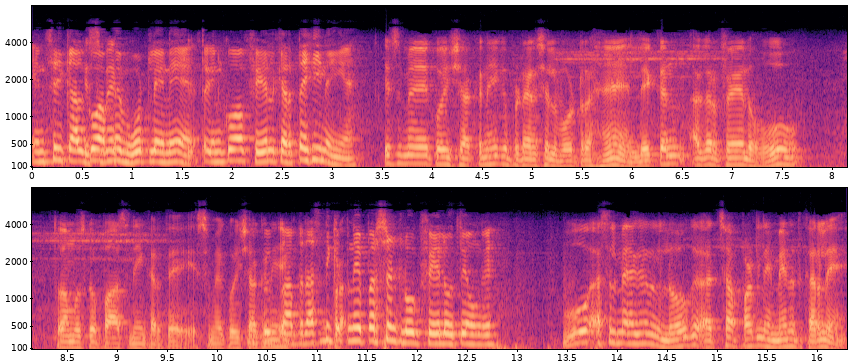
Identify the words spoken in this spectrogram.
इनसे कल को आपने वोट लेने हैं तो इनको आप फेल करते ही नहीं हैं। इसमें कोई शक नहीं कि पोटेंशियल वोटर हैं लेकिन अगर फेल हो तो हम उसको पास नहीं करते। इसमें कोई शक नहीं। आप बता सकते कितने परसेंट लोग फेल होते होंगे? वो असल में अगर लोग अच्छा पढ़ लें मेहनत कर लें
